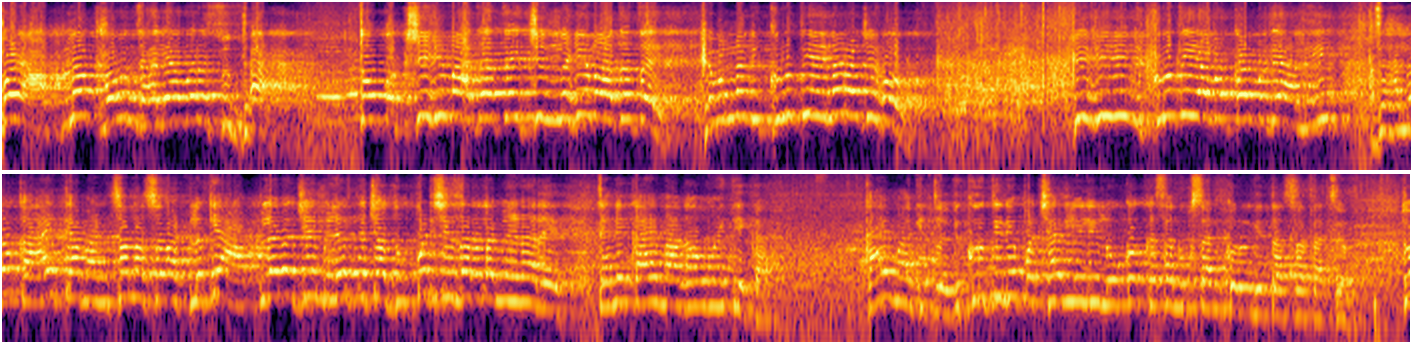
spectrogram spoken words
पण आपलं खाऊन झाल्यावर सुद्धा तो पक्षही माझाच आहे चिन्हही माझाच आहे. हे म्हणणं विकृती आहे ना राजे हो? ही ही विकृती या लोकांमध्ये आली. झालं काय? त्या माणसाला असं वाटलं की आपल्याला जे मिळेल त्याच्या दुप्पट शेजाऱ्याला मिळणार आहे. त्याने काय मागावं माहितीये का? काय मागितलं? विकृतीने पछाडलेली लोक कसा नुकसान करून घेतात स्वतःच? तो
